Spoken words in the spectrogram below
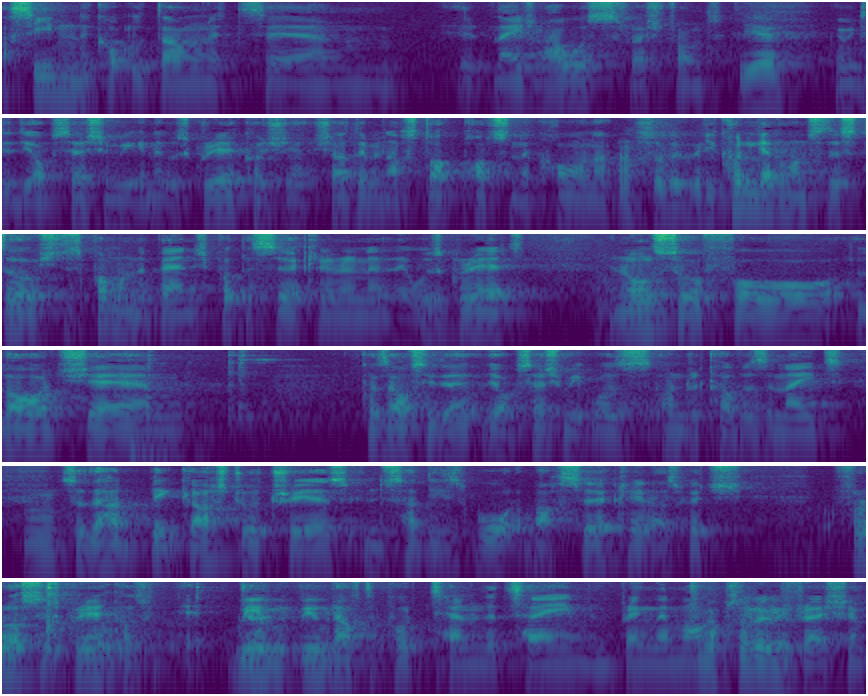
I've seen a couple down at um, at Nigel Howard's restaurant. Yeah. When we did the obsession week, and it was great because she, she had them in our stock pots in the corner. Absolutely. You couldn't get them onto the stove. She just put them on the bench, put the circular in, and it was great. And also for large. Um, because obviously the, the obsession week was 100 covers a night. Mm. So they had big gastro trays and just had these water bath circulators, which for us is great because we, yeah. we would have to put 10 at a time and bring them on Absolutely. and refresh them.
